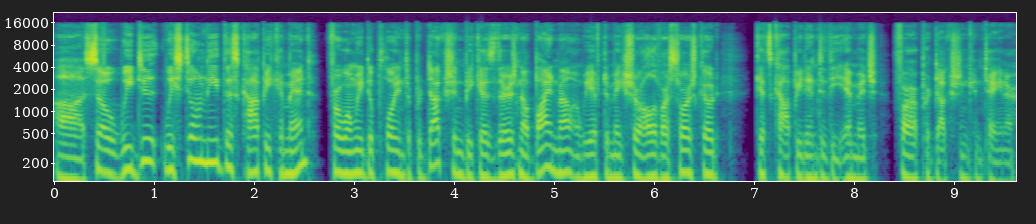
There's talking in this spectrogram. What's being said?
Uh, so we do we still need this copy command for when we deploy into production because there is no bind mount and we have to make sure all of our source code gets copied into the image for our production container.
